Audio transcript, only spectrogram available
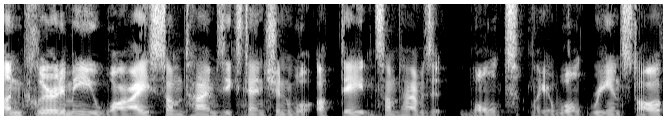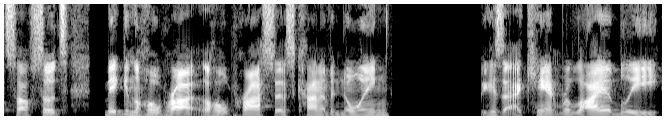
unclear to me why sometimes the extension will update and sometimes it won't. Like it won't reinstall itself. So it's making the whole pro- the whole process kind of annoying because I can't reliably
